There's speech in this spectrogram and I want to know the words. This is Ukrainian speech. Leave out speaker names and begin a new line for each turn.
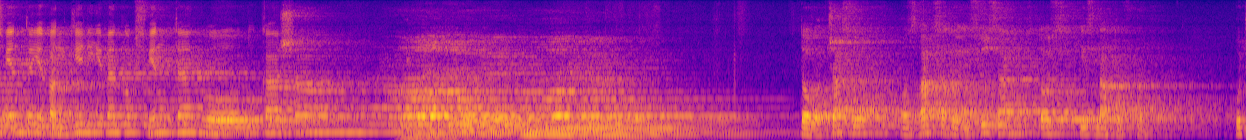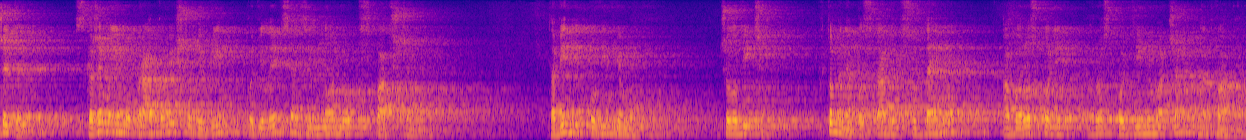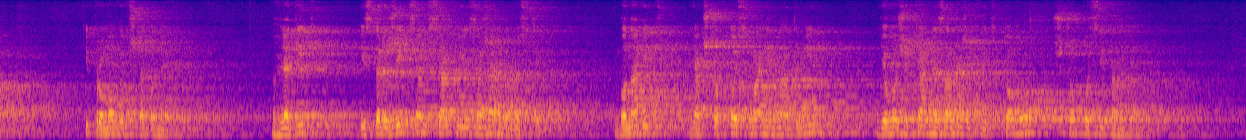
Świętej Ewangelii według świętego Łukasza. Того часу озвався до Ісуса хтось із натовпу. Учителю, скажи моєму братові, щоб він поділився зі мною спадщиною. Та він відповів йому, чоловіче, хто мене поставив суддею або розполі- розподілювачем над вами? І промовив ще до них. Глядіть і стережіться всякої зажерливості, бо навіть якщо хтось має надмір, його життя не залежить від того, що посідає.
